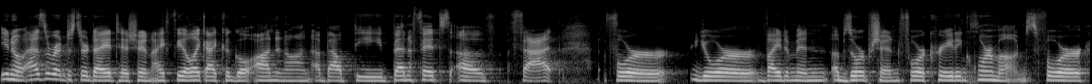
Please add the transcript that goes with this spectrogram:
you know, as a registered dietitian, I feel like I could go on and on about the benefits of fat for your vitamin absorption, for creating hormones, for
